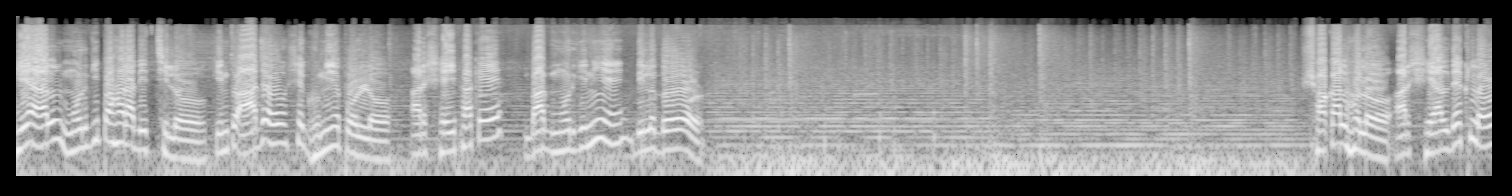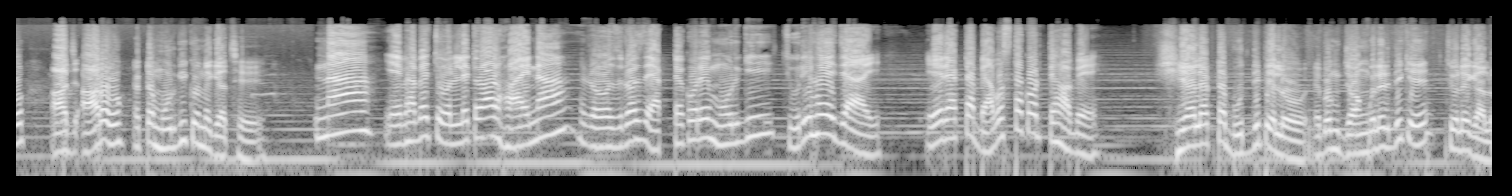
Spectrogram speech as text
শিয়াল মুরগি পাহারা দিচ্ছিল কিন্তু আজও সে ঘুমিয়ে পড়ল আর সেই ফাঁকে বাঘ মুরগি নিয়ে দিল দৌড়। সকাল হলো আর শিয়াল দেখল আজ আরও একটা মুরগি কমে গেছে। না এভাবে চললে তো আর হয় না। রোজ রোজ একটা করে মুরগি চুরি হয়ে যায়। এর একটা ব্যবস্থা করতে হবে। শিয়াল একটা বুদ্ধি পেল এবং জঙ্গলের দিকে চলে গেল।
